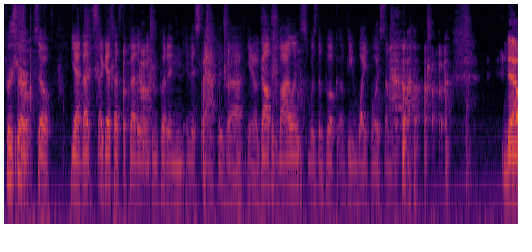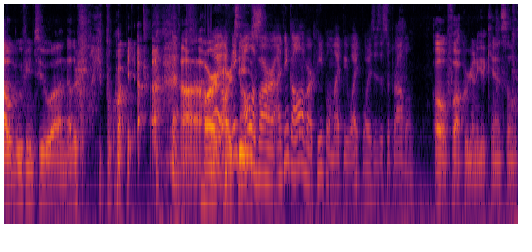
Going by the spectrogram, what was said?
For so. sure. So Yeah, that's. I guess that's the feather we can put in in this cap. Is uh, you know, Gothic Violence was the book of the White Boy Summer. now moving to uh, another white boy, uh, Hard Wait, I think all of our I think all of our people might be white boys. Is this a problem? Oh fuck, we're gonna get canceled.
